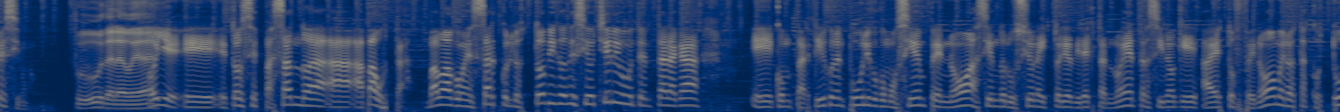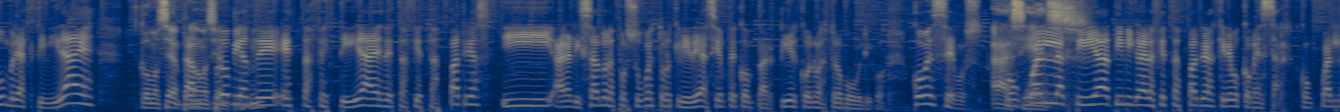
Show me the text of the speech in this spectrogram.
Pésimo. Puta la weá. Oye, eh, entonces pasando a, a- a pauta, vamos a comenzar con los tópicos de 18 y vamos a intentar acá eh, compartir con el público como siempre, no haciendo alusión a historias directas nuestras, sino que a estos fenómenos, estas costumbres, actividades como siempre, tan como siempre. propias de estas festividades, de estas fiestas patrias y analizándolas por supuesto porque la idea siempre es compartir con nuestro público. Comencemos. Así ¿Con cuál es. la actividad típica de las fiestas patrias queremos comenzar? ¿Con cuál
